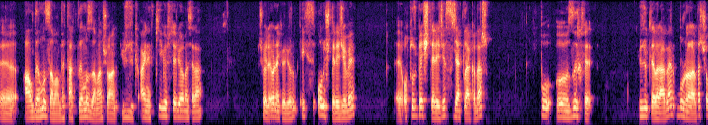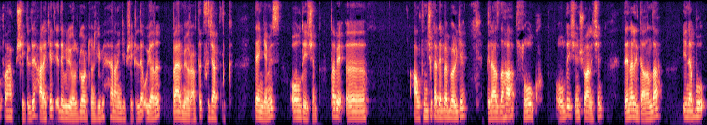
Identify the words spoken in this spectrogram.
e, aldığımız zaman ve taktığımız zaman şu an yüzük aynı etkiyi gösteriyor. Mesela şöyle örnek veriyorum. Eksi 13 derece ve e, 35 derece sıcaklığa kadar bu e, zırh ve yüzükle beraber buralarda çok rahat bir şekilde hareket edebiliyoruz. Gördüğünüz gibi herhangi bir şekilde uyarı vermiyor artık sıcaklık dengemiz olduğu için. Tabi e, 6. kademe bölge biraz daha soğuk olduğu için şu an için Denali Dağı'nda yine bu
